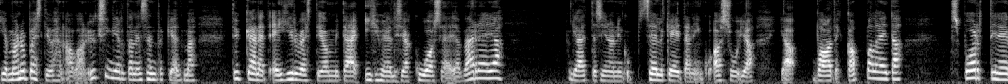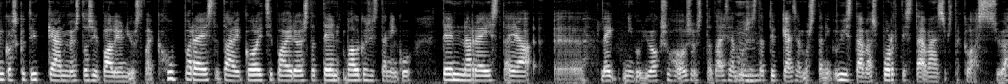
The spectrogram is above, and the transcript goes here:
Ja mä nopeasti vähän avaan. Yksinkertainen sen takia, että mä tykkään, että ei hirveästi ole mitään ihmeellisiä kuoseja ja värejä. Ja että siinä on niinku selkeitä niinku asuja ja vaatekappaleita – sporttinen, koska tykkään myös tosi paljon just vaikka huppareista tai kolitsipaidoista, ten, valkoisista niinku tennareista ja äh, le, niinku juoksuhousuista tai semmoisista. Mm. Tykkään semmoista niinku yhdistävää sporttista ja vähän semmoista klassyä.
